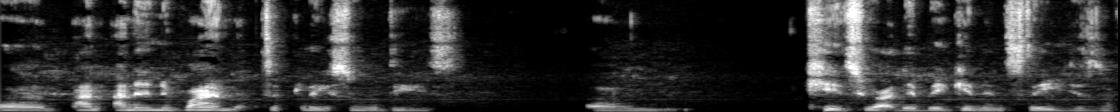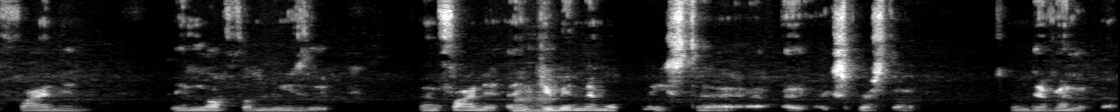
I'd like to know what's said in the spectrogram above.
um, and, and an environment to place all these um, kids who are at their beginning stages of finding their love for music and find it and Mhm. giving them a place to uh, express that and develop that.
